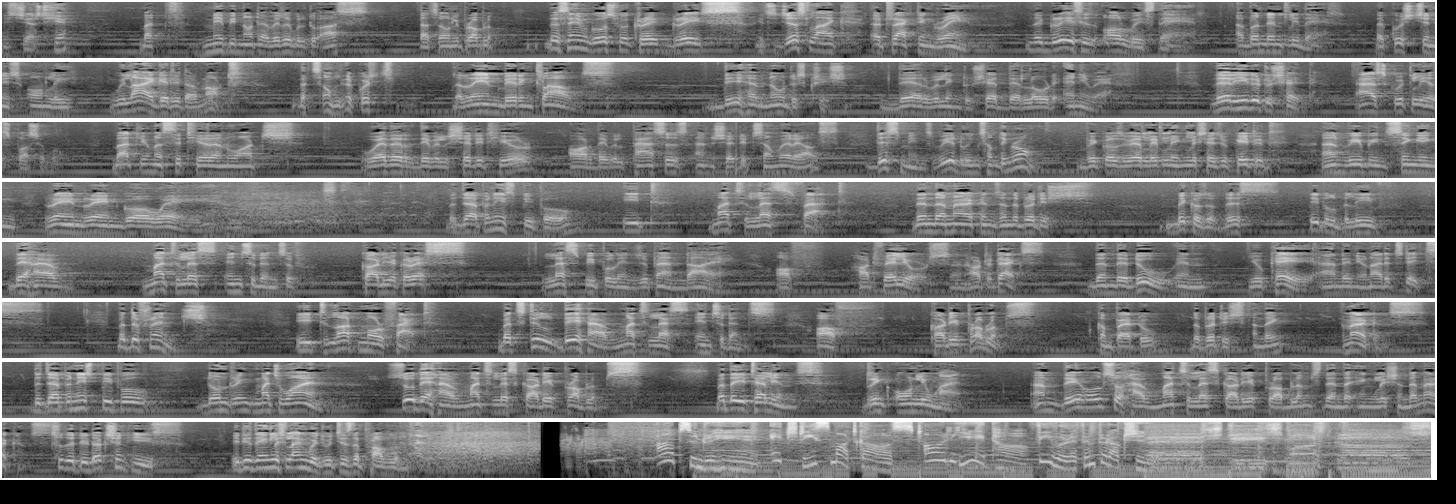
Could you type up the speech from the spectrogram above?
It's just here, but maybe not available to us, that's the only problem. The same goes for gra- grace, it's just like attracting rain. The grace is always there, abundantly there. The question is only, will I get it or not? That's only the question. The rain-bearing clouds, they have no discretion. They are willing to shed their load anywhere. They are eager to shed as quickly as possible. But you must sit here and watch whether they will shed it here or they will pass us and shed it somewhere else. This means we are doing something wrong because we are little English educated and we've been singing, rain, rain, go away. The Japanese people eat much less fat than the Americans and the British. Because of this, people believe they have much less incidence of cardiac arrest. Less people in Japan die of heart failures and heart attacks than they do in UK and in United States. But the French eat lot more fat, but still they have much less incidence of cardiac problems compared to the British and the Americans. The Japanese people don't drink much wine, so they have much less cardiac problems. But the Italians drink only wine, and they also have much less cardiac problems than the English and the Americans. So the deduction is, it is the English language which is the problem. आप सुन रहे हैं H D smart cast और ये था fever F production HD Smartcast.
